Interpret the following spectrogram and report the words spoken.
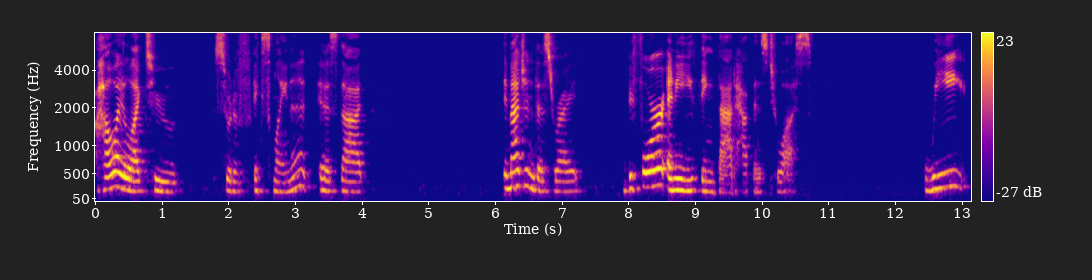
how I like to sort of explain it is that imagine this, right? Before anything bad happens to us, we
